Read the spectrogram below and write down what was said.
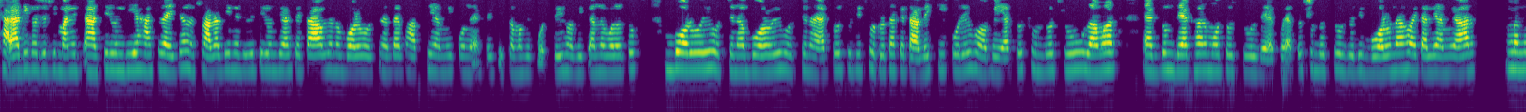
সারাদিনও যদি মানে চিরুন দিয়ে হাঁচড়াই জানো? সারাদিনে যদি চিরুন দিয়ে হাঁচড়াই তাও যেন বড় হচ্ছে না। তাই ভাবছি আমি কোনো একটা কিছু আমাকে করতেই হবে। কেন বলতো বড়ই হচ্ছে না, বড়ই হচ্ছে না। এত যদি ছোট থাকে তাহলে কি করে হবে? এত সুন্দর চুল আমার একদম দেখার মতো চুল, দেখো। এত সুন্দর চুল যদি বড় না হয় তাহলে আমি আর মানে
